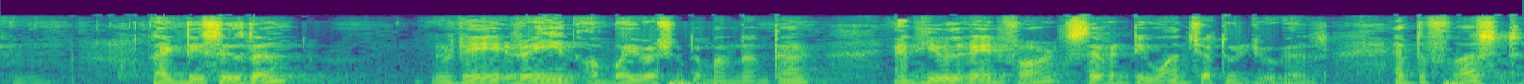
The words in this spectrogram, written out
Hmm. Like this is the reign of Vaivashata Manvantar and he will reign for 71 Chaturjugas. At the first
